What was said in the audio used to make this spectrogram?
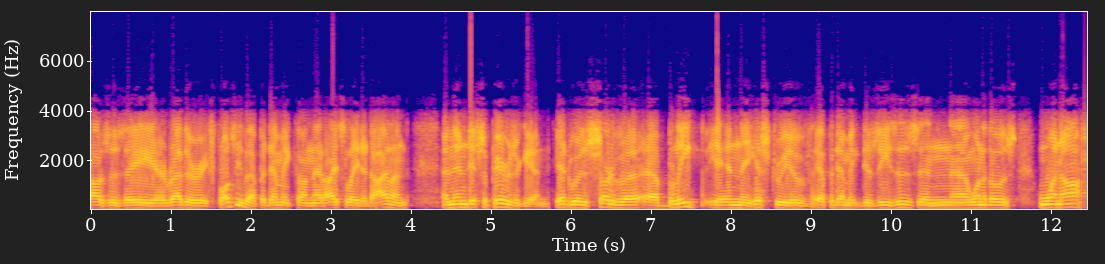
causes a, a rather explosive epidemic on that isolated island and then disappears again. It was sort of a, a bleep in the history of epidemic diseases and uh, one of those one offs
